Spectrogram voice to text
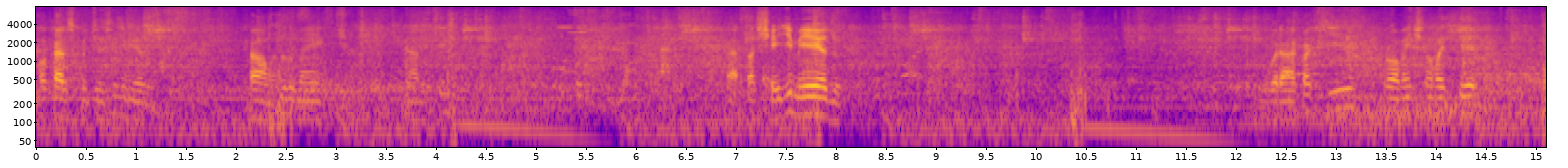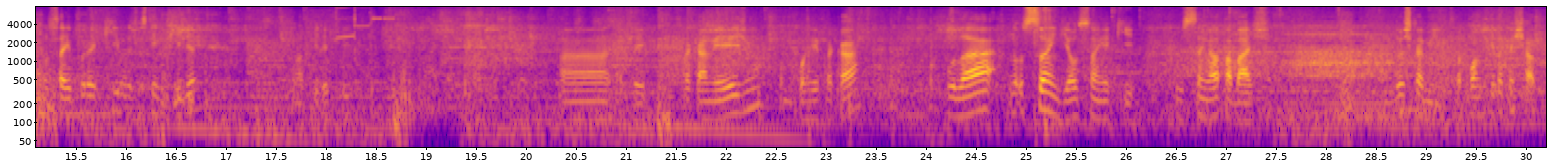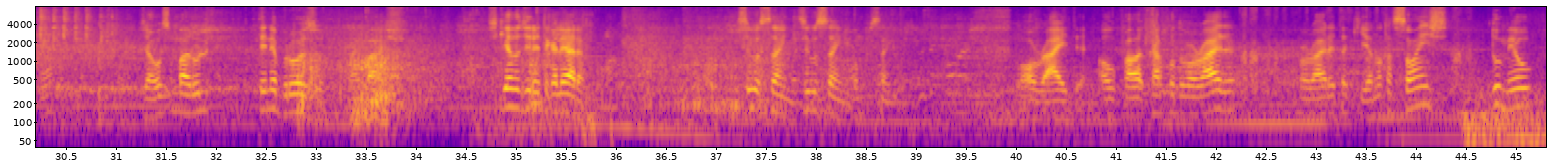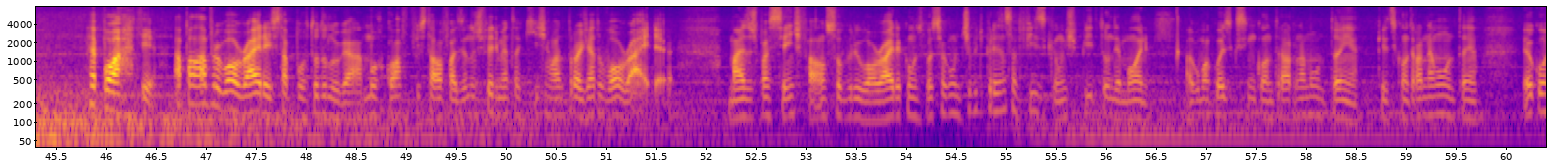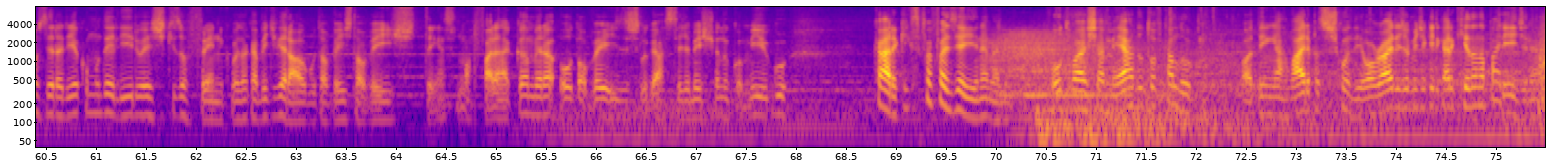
Olha o cara escondido, cheio de medo. Calma, tudo bem. Nada aqui. Cara tá cheio de medo. Um buraco aqui. Provavelmente não vai ter como sair por aqui, mas deixa eu ver se tem pilha. Uma pilha aqui. Ah, ok. Pra cá mesmo. Vamos correr pra cá. Pular no sangue, olha o sangue aqui. O sangue lá pra baixo. Dois caminhos. Essa porta aqui tá fechada, né? Já ouço um barulho tenebroso lá embaixo. Esquerda ou direita, galera? Siga o sangue, siga o sangue. Vamos pro sangue. Wall Rider. o cara falou do Wall Rider. Wall Rider tá aqui. Anotações do meu repórter. A palavra Wall Rider está por todo lugar. Murkoff estava fazendo um experimento aqui chamado Projeto Wall Rider mas os pacientes falam sobre o All Rider como se fosse algum tipo de presença física, um espírito, um demônio, alguma coisa que se encontraram na montanha, que eles encontraram na montanha. Eu consideraria como um delírio esquizofrênico, mas eu acabei de ver algo. Talvez, talvez tenha sido uma falha na câmera, ou talvez esse lugar esteja mexendo comigo. Cara, o que, que, você vai fazer aí, né, velho? Ou tu vai achar merda ou tu vai ficar louco. Ó, tem armário pra se esconder. O All Rider geralmente é aquele cara que anda na parede, né?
